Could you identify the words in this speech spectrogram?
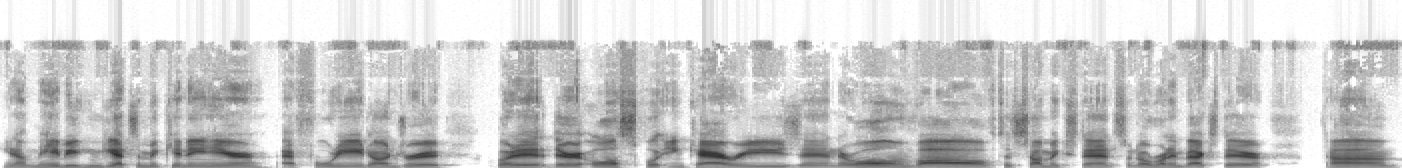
you know, maybe you can get to McKinnon here at 4,800 but it, they're all splitting carries and they're all involved to some extent. So no running backs there. Um,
